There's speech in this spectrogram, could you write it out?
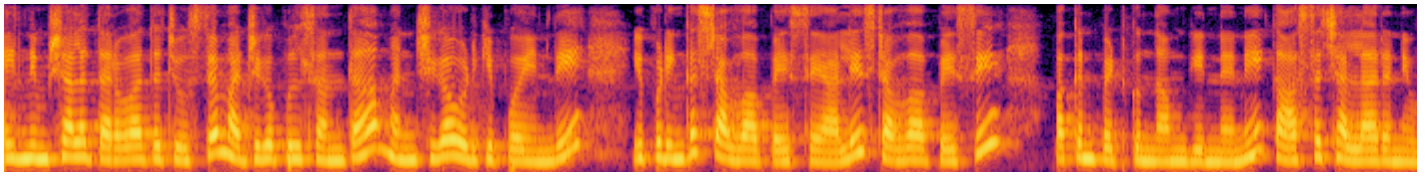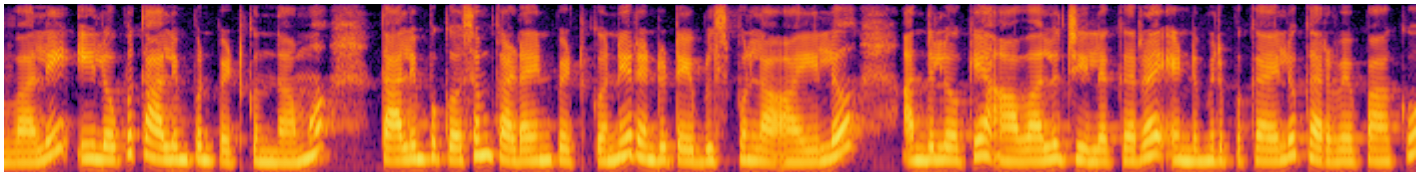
ఐదు నిమిషాల తర్వాత చూస్తే మజ్జిగ పులుసు అంతా మంచిగా ఉడికిపోయింది. ఇప్పుడు ఇంకా స్టవ్ ఆపేసేయాలి. స్టవ్ ఆపేసి పక్కన పెట్టుకుందాం గిన్నెని. కాస్త చల్లారనివ్వాలి. ఈలోపు తాలింపును పెట్టుకుందాము. తాలింపు కోసం కడాయిని పెట్టుకొని రెండు టేబుల్ స్పూన్ల ఆయిల్ అందులోకి ఆవాలు జీలకర్ర ఎండుమిరపకాయలు కరివేపాకు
